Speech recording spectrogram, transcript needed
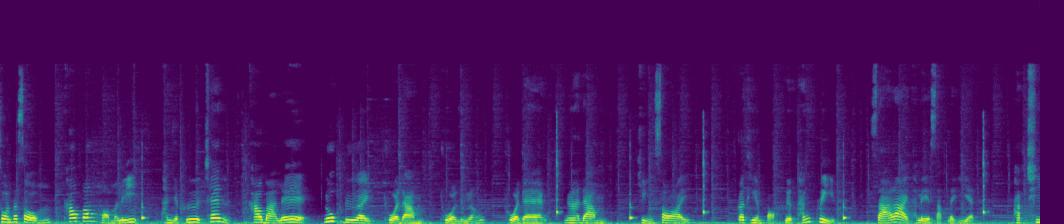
ส่วนผสมข้าวกล้องหอมมะลิธัญพืช เช่น ข้าวบาเล่ลูกเดือย ถั่วดำถั่วเหลือง ถั่วแดง งาดำขิงซอย กระเทียมปอกเปลือกทั้งกรีบ สาหร่ายทะเลสับละเอียด ผักชี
